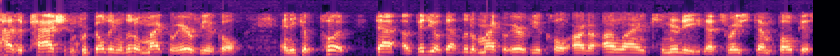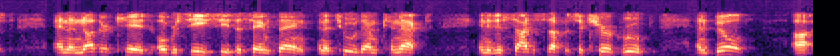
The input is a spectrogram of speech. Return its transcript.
has a passion for building a little micro air vehicle, and he could put that a video of that little micro air vehicle on an online community that's very STEM focused, and another kid overseas sees the same thing, and the two of them connect, and they decide to set up a secure group and build uh,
